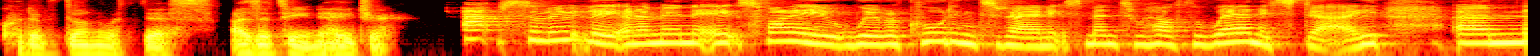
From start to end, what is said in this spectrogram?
could have done with this as a teenager. Absolutely. And I mean, it's funny, we're recording today and it's Mental Health Awareness Day. Um,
